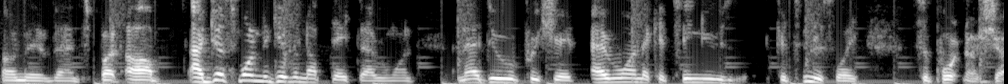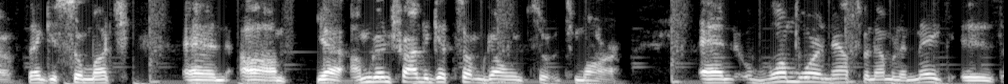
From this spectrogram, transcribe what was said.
on the events. But um, I just wanted to give an update to everyone, and I do appreciate everyone that continues continuously supporting our show. Thank you so much. And um, yeah, I'm going to try to get something going to, tomorrow. And one more announcement I'm going to make is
